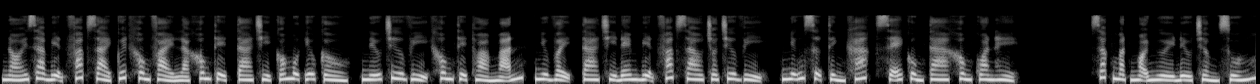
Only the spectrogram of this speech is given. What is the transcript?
Nói ra biện pháp giải quyết không phải là không thể ta chỉ có một yêu cầu, nếu chư vị không thể thỏa mãn, như vậy ta chỉ đem biện pháp giao cho chư vị, những sự tình khác sẽ cùng ta không quan hệ. Sắc mặt mọi người đều trầm xuống,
